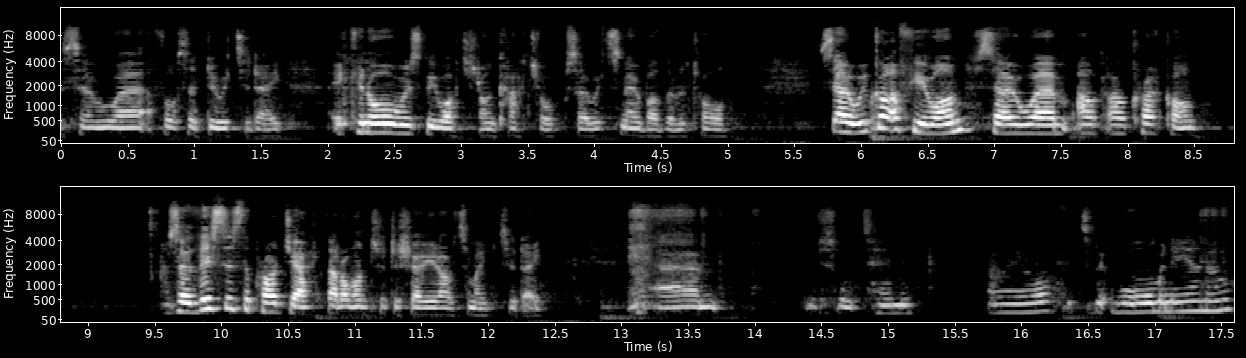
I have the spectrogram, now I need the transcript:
So uh, I thought I'd do it today. It can always be watched on catch up, so it's no bother at all. So we've got a few on, so um, I'll, I'll crack on. So this is the project that I wanted to show you how to make today. Um, I'm just going to turn my fire off. It's a bit warm in here now.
